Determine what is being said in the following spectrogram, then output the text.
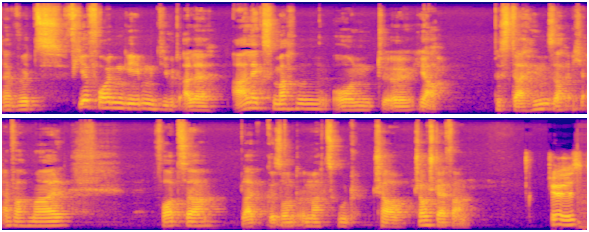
Da wird es vier Folgen geben, die wird alle Alex machen. Und äh, ja, bis dahin sage ich einfach mal, Forza, bleibt gesund und macht's gut. Ciao. Ciao, Stefan. Tschüss.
